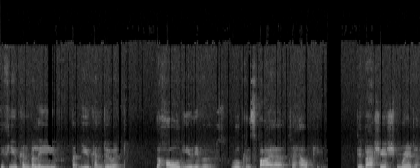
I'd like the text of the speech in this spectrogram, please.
If you can believe that you can do it, the whole universe will conspire to help you. Debasish Mridha.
